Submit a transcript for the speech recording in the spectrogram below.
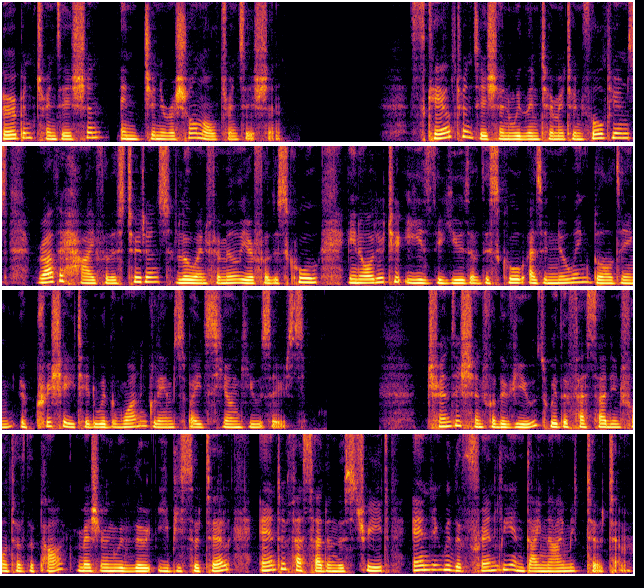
urban transition, and generational transition. Scale transition with intermittent volumes, rather high for the students, low and familiar for the school, in order to ease the use of the school as a knowing building appreciated with one glimpse by its young users transition for the views with a facade in front of the park measuring with the Ibis Hotel and a facade on the street ending with a friendly and dynamic totem.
